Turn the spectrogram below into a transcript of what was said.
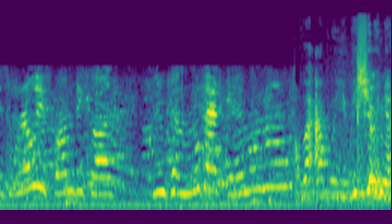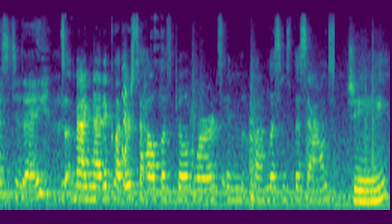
It's really fun because you can look at animals. What app will you be showing us today? magnetic letters to help us build words and um, listen to the sounds. G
